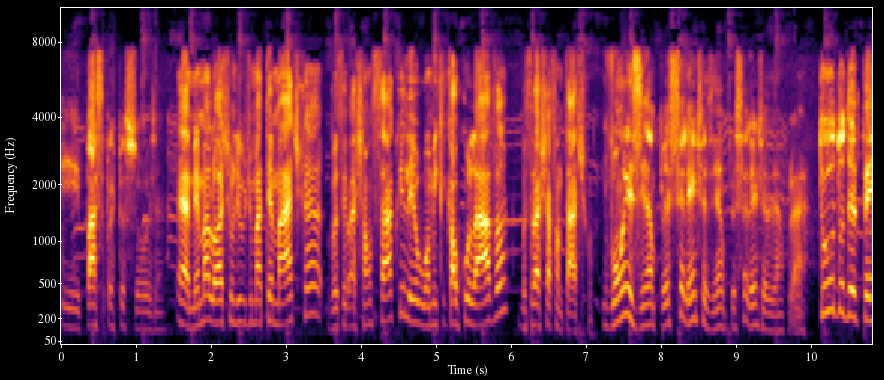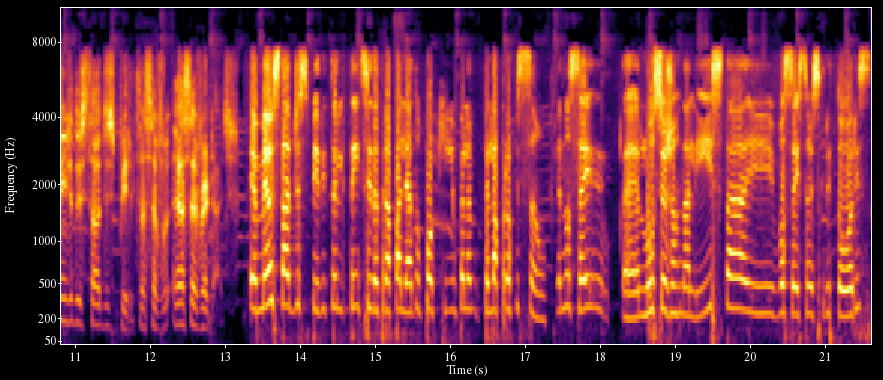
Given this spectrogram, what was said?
e passa para as pessoas, né? É, a mesma lógica, um livro de matemática, você vai achar um saco e ler. O Homem que Calculava, você vai achar fantástico. Bom exemplo, excelente exemplo, excelente exemplo, é. Tudo depende do estado de espírito, essa, essa é a verdade. O meu estado de espírito ele tem sido atrapalhado um pouquinho pela, pela profissão. Eu não sei, é, Lúcio é jornalista e vocês são escritores.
